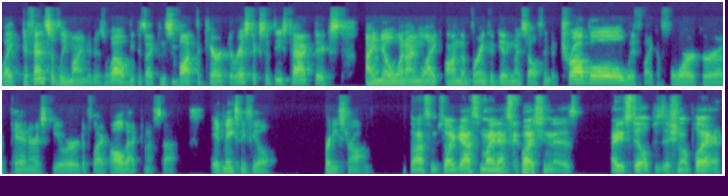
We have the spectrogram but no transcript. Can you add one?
like defensively minded as well because I can hmm. spot the characteristics of these tactics. I know when I'm like on the brink of getting myself into trouble with like a fork or a pin or a skewer, or deflect, all that kind of stuff. It makes me feel pretty strong. That's awesome. So I guess my next question is are you still a positional player?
